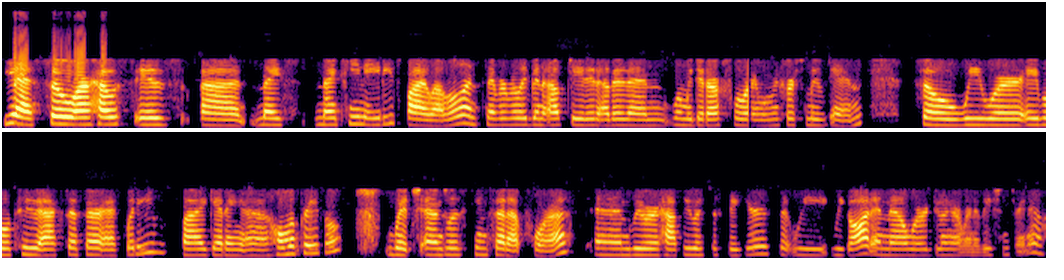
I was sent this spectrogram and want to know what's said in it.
Yes. So our house is uh, nice 1980s bi-level, and it's never really been updated other than when we did our flooring when we first moved in. So we were able to access our equity by getting a home appraisal, which Angela's team set up for us and we were happy with the figures that we, we got, and now we're doing our renovations right now.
